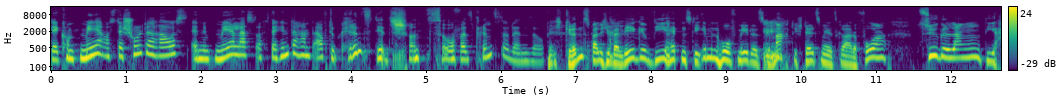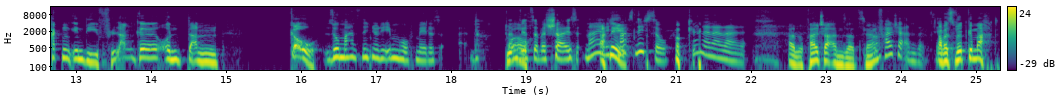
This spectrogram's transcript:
der kommt mehr aus der Schulter raus, er nimmt mehr Last auf der Hinterhand auf. Du grinst jetzt schon so. Was grinst du denn so? Ich grinse, weil ich überlege, wie hätten es die Immenhof-Mädels gemacht? Ich stell's mir jetzt gerade vor. Zügel lang, die hacken in die Flanke und dann go. So machen es nicht nur die Immenhof-Mädels. Du Dann auch? wird's aber scheiße. Nein, Ach, ich nee. mach's nicht so. Okay. Nein, nein, nein, nein. Also falscher Ansatz, ja. Falscher Ansatz. Ja. Aber es wird gemacht.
